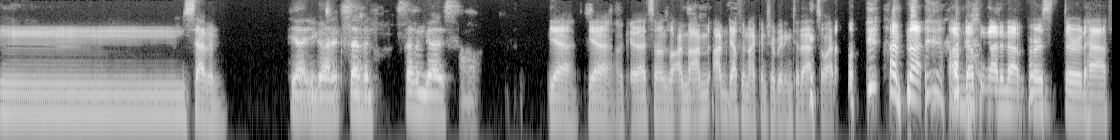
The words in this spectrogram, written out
Mm, seven. Yeah, you got it. Seven. Seven guys. Wow. Yeah, yeah. Okay, that sounds. I'm, I'm, I'm definitely not contributing to that. So I don't. I'm not. I'm definitely not in that first third half.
